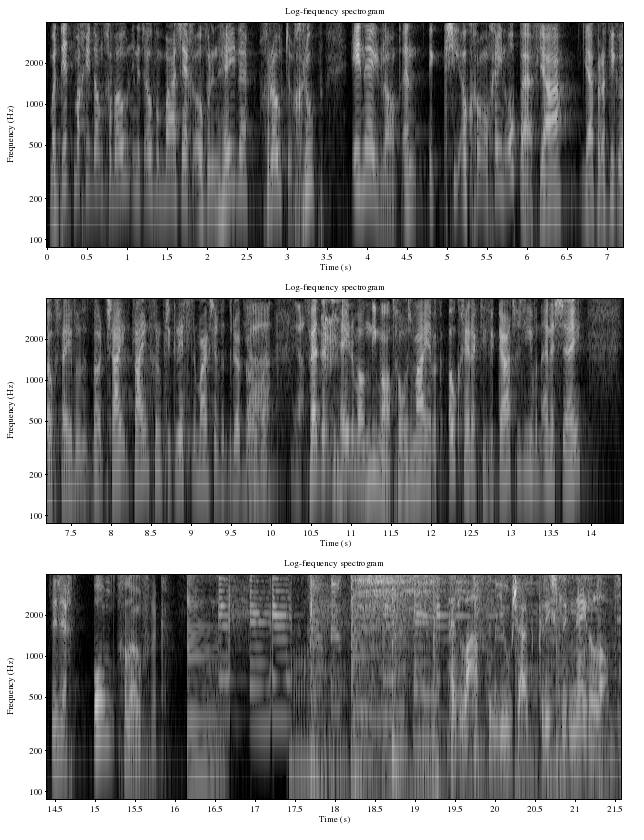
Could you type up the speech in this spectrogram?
Maar dit mag je dan gewoon in het openbaar zeggen over een hele grote groep in Nederland. En ik zie ook gewoon geen ophef. Ja, jij hebt een artikel over geschreven. Wat ik zei, een klein groepje christenen maakt zich er druk over. ja. Verder helemaal niemand. Volgens mij heb ik ook geen rectificatie gezien van NSC. Het is echt ongelooflijk. Het laatste nieuws uit Christelijk Nederland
